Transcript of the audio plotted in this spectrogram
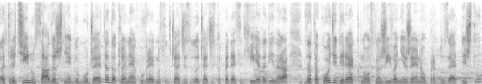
e, trećinu sadašnjeg budžeta, dakle neku vrednost od 400 do 450 hiljada dinara za takođe direktno osnaživanje žena u preduzetništvu,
